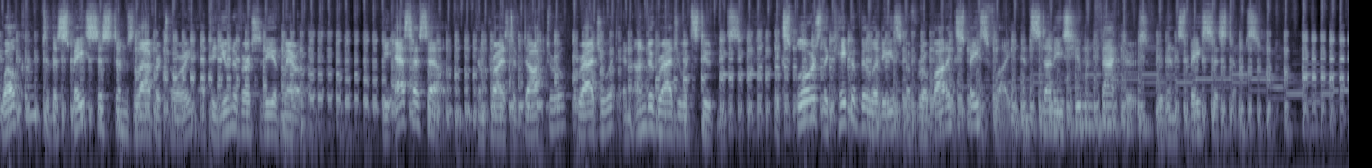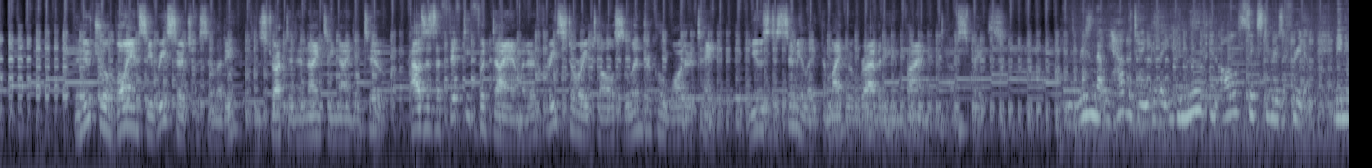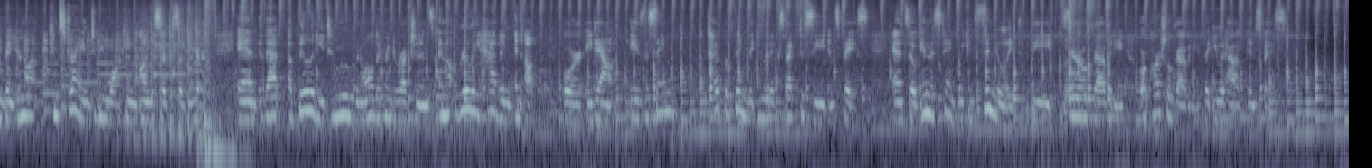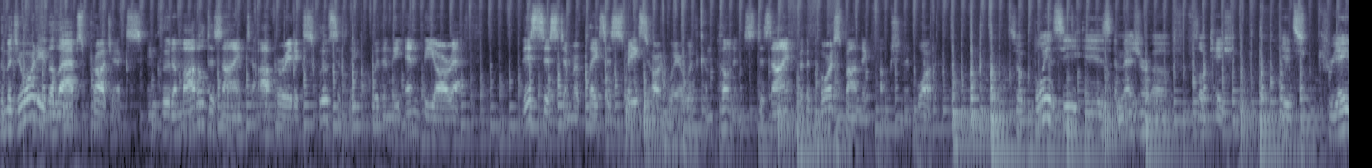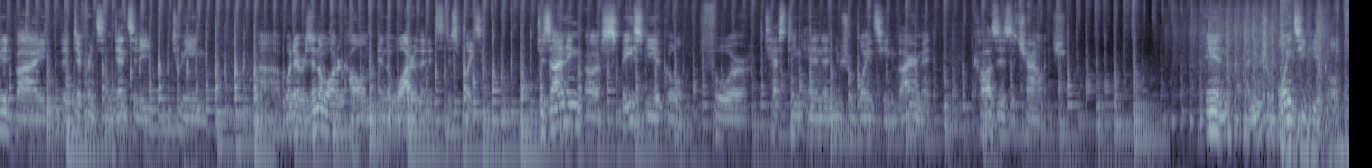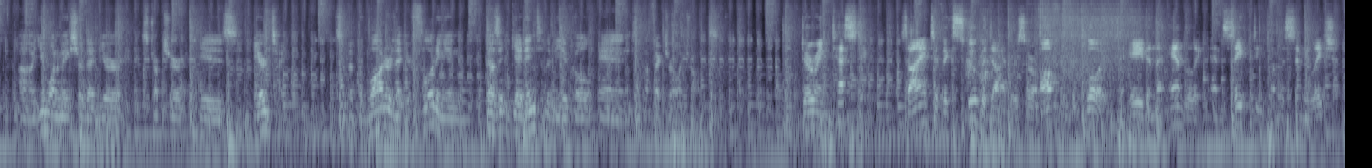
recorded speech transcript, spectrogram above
Welcome to the Space Systems Laboratory at the University of Maryland. The SSL, comprised of doctoral, graduate, and undergraduate students, explores the capabilities of robotic spaceflight and studies human factors within space systems. The Neutral Buoyancy Research Facility, constructed in 1992, houses a 50-foot diameter, three-story tall cylindrical water tank used to simulate the microgravity environment of space. Reason that we have the tank is that you can move in all six degrees of freedom, meaning that you're not constrained to be walking on the surface of the Earth. And that ability to move in all different directions and not really having an up or a down is the same type of thing that you would expect to see in space. And so in this tank, we can simulate the zero gravity or partial gravity that you would have in space. The majority of the lab's projects include a model designed to operate exclusively within the NBRF. This system replaces space hardware with components designed for the corresponding function in water. So buoyancy is a measure of flotation. It's created by the difference in density between uh, whatever's in the water column and the water that it's displacing. Designing a space vehicle for testing in a neutral buoyancy environment causes a challenge. In a neutral buoyancy vehicle, uh, you want to make sure that your structure is airtight so that the water that you're floating in doesn't get into the vehicle and affect your electronics. During testing, scientific scuba divers are often deployed to aid in the handling and safety of the simulation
